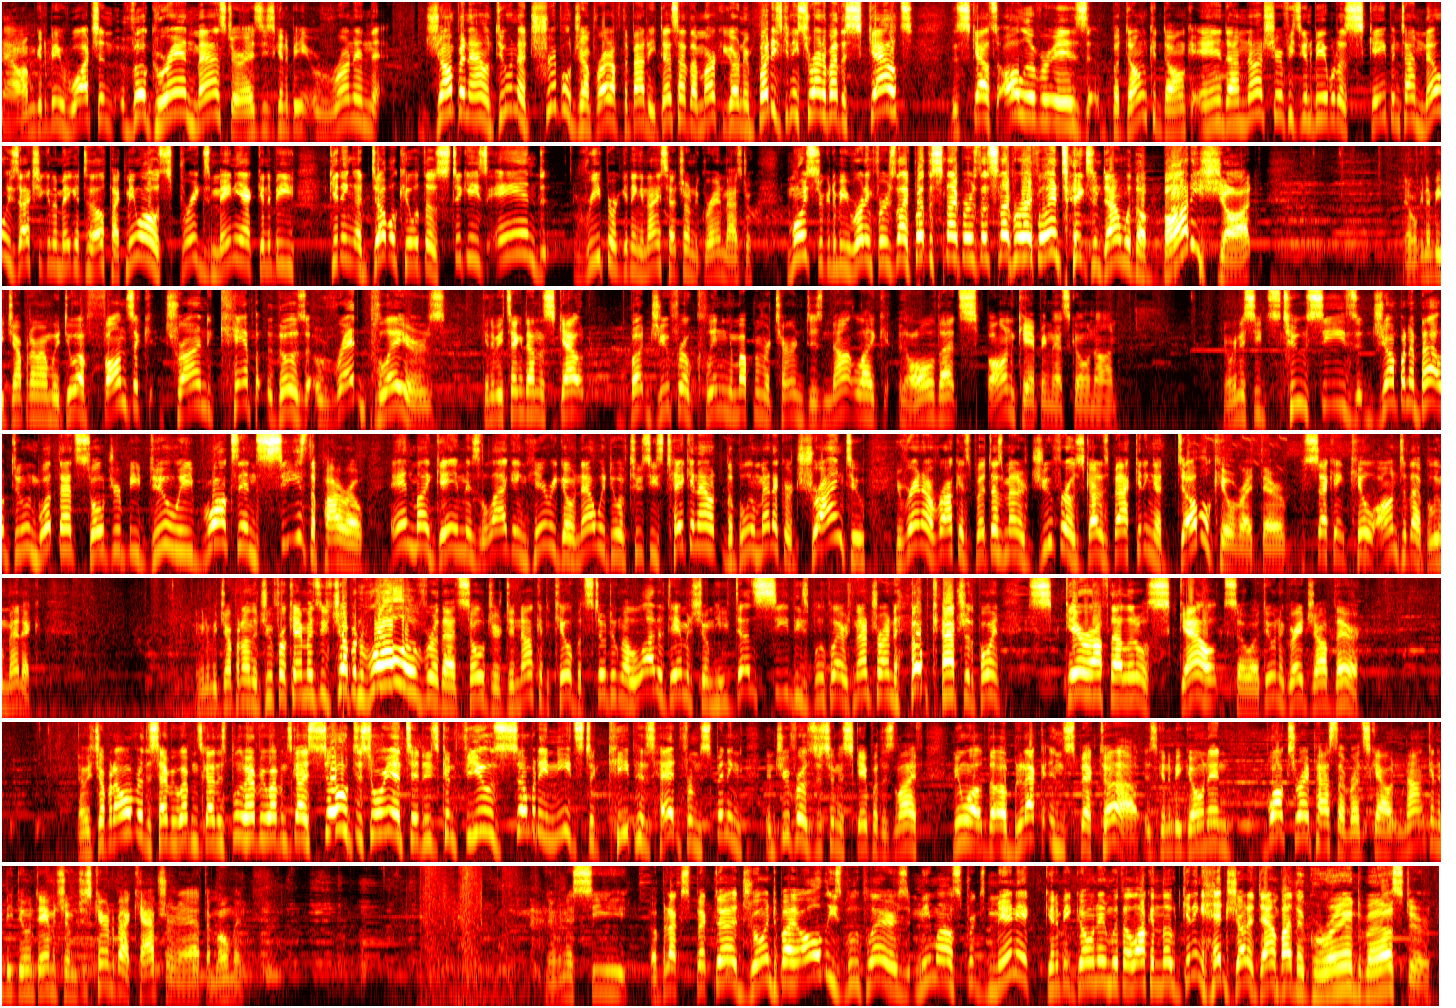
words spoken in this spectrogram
Now I'm going to be watching the Grandmaster as he's going to be running, jumping out, doing a triple jump right off the bat. He does have that Market Gardener, but he's getting surrounded by the Scouts. The Scouts all over his Badonkadonk, and I'm not sure if he's going to be able to escape in time. No, he's actually going to make it to the health pack. Meanwhile, Spriggs Maniac going to be getting a double kill with those stickies, and Reaper getting a nice headshot on the Grandmaster. Moisture going to be running for his life, but the sniper has that sniper rifle and takes him down with a body shot. Now we're going to be jumping around. We do have Fonzik trying to camp those red players. Going to be taking down the scout, but Jufro cleaning him up in return does not like all that spawn camping that's going on. And we're going to see two C's jumping about doing what that soldier be do. He walks in, sees the pyro, and my game is lagging. Here we go. Now we do have two C's taking out the blue medic, or trying to. He ran out of rockets, but it doesn't matter. Jufro's got his back, getting a double kill right there. Second kill onto that blue medic. They're going to be jumping on the Jufro cameras. He's jumping roll over that soldier. Did not get the kill, but still doing a lot of damage to him. He does see these blue players now trying to help capture the point, scare off that little scout. So uh, doing a great job there. Now he's jumping all over this heavy weapons guy. This blue heavy weapons guy is so disoriented. He's confused. Somebody needs to keep his head from spinning. And Jufro's just going to escape with his life. Meanwhile, the Black Inspector is going to be going in. Walks right past that red scout. Not going to be doing damage to him. Just caring about capturing it at the moment. They're going to see a Black Spectre joined by all these blue players. Meanwhile, Spriggs Maniac going to be going in with a lock and load, getting headshotted down by the Grandmaster.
